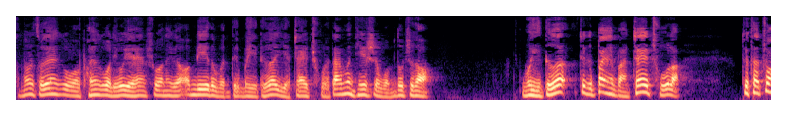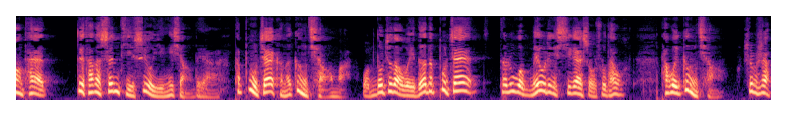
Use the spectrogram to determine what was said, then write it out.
很多人昨天给我朋友给我留言说那个 NBA 的韦德韦德也摘除了，但问题是我们都知道，韦德这个半月板摘除了，对他状态对他的身体是有影响的呀，他不摘可能更强嘛。我们都知道韦德他不摘，他如果没有这个膝盖手术，他他会更强，是不是？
